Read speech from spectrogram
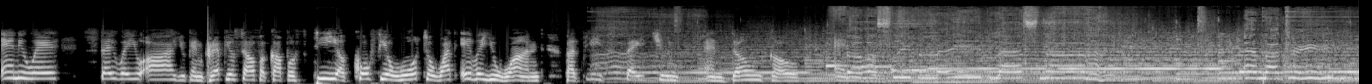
anywhere. Stay where you are. You can grab yourself a cup of tea or coffee or water, whatever you want. But please stay tuned and don't go Fell anywhere. asleep late last night, and I dreamed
